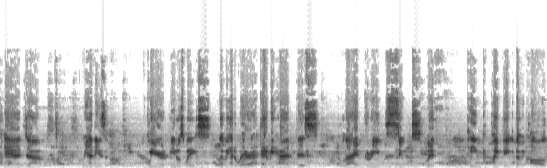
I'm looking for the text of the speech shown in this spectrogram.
and um, we had these weird Beatles wigs that we had to wear, and we had this lime green suit with pink piping that we called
